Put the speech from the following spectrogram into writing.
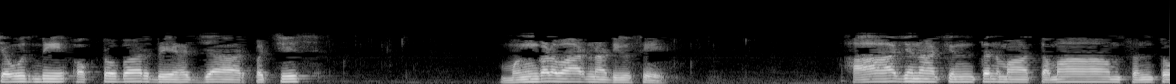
ચૌદમી ઓક્ટોબર બે હજાર પચીસ, મંગળવારના દિવસે આજના ચિંતનમાં તમામ સંતો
